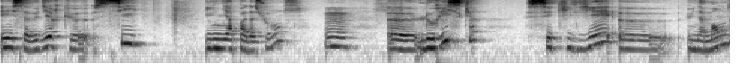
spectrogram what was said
et ça veut dire que si il n'y a pas d'assurance, Mhm. euh, le risque, c'est qu'il y ait euh, une amende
